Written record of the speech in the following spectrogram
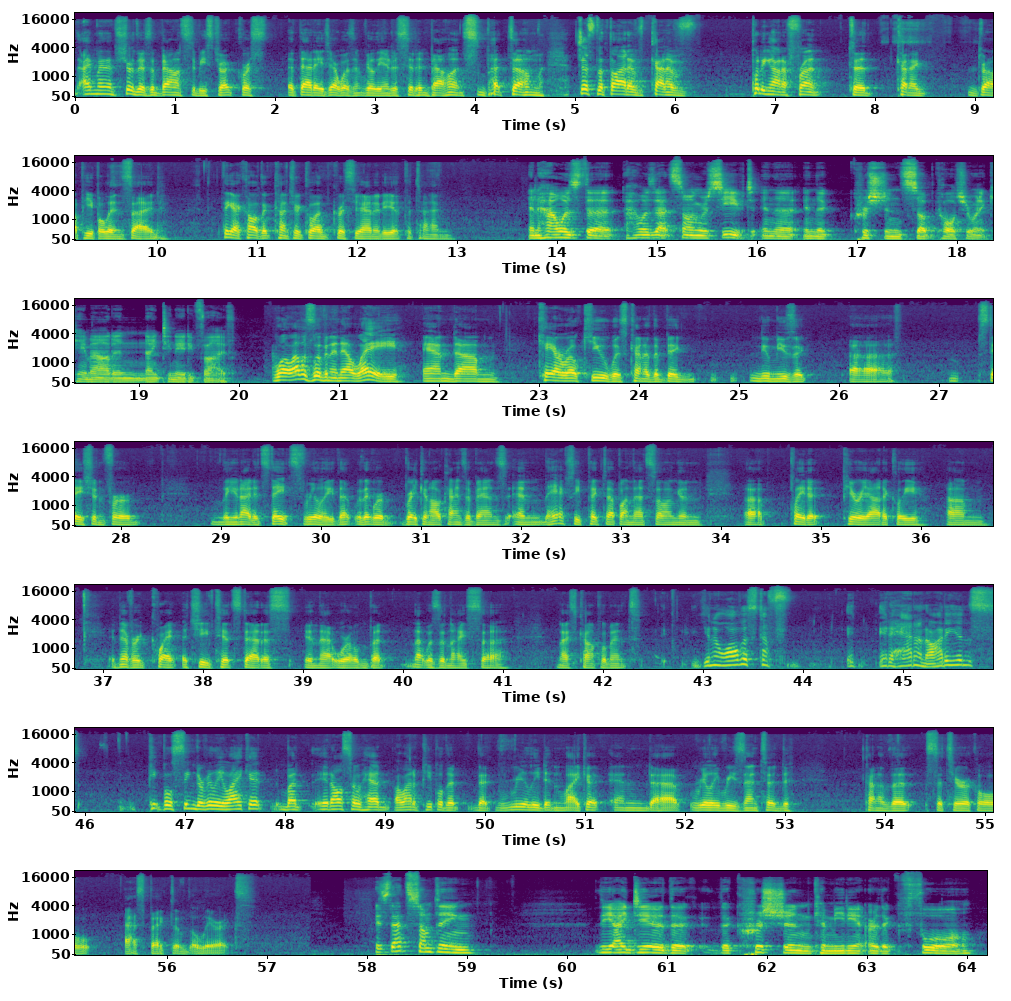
I mean, I'm sure there's a balance to be struck. Of course, at that age, I wasn't really interested in balance, but um, just the thought of kind of putting on a front to kind of draw people inside. I think I called it country club Christianity at the time. And how was the how was that song received in the in the Christian subculture when it came out in 1985? Well, I was living in LA, and um, KROQ was kind of the big new music uh, station for the United States, really. That they were breaking all kinds of bands, and they actually picked up on that song and uh, played it periodically. Um, it never quite achieved hit status in that world, but that was a nice, uh, nice compliment. You know, all this stuff, it, it had an audience people seemed to really like it, but it also had a lot of people that, that really didn't like it and uh, really resented kind of the satirical aspect of the lyrics. Is that something? The idea of the the Christian comedian or the fool.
